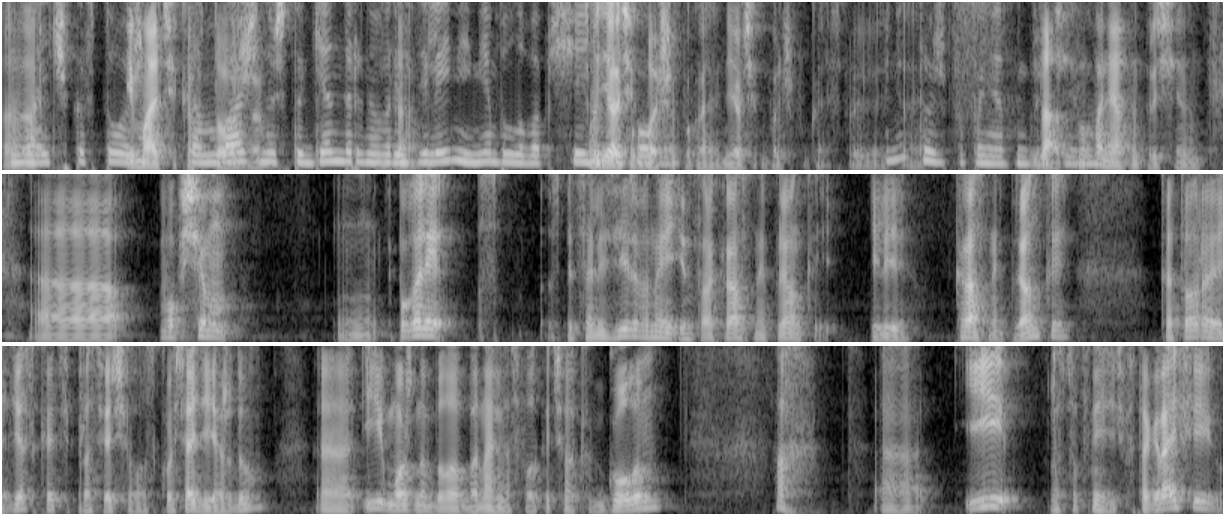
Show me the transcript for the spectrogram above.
И э, мальчиков тоже. мальчиков Там тоже. важно, что гендерного Да. разделения не было вообще ну, никакого. девочек больше пугали, девочек больше пугали, справедливости. Ну, тоже по понятным Да, причинам. по понятным причинам. Э, В общем, пугали специализированной инфракрасной пленкой или красной пленкой, которая, дескать, просвечивала сквозь одежду, и можно было банально сфоткать человека голым, ах, и распространить эти фотографии,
